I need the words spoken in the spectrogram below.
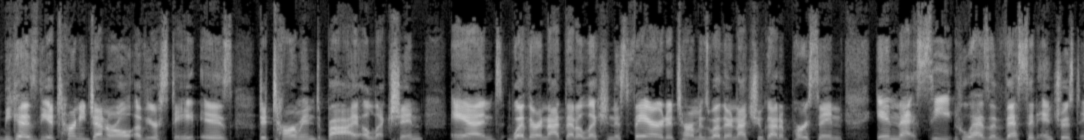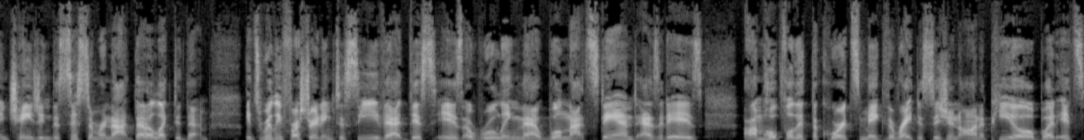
because the attorney general of your state is determined by election. And whether or not that election is fair determines whether or not you got a person in that seat who has a vested interest in changing the system or not that elected them. It's really frustrating to see that this is a ruling that will not stand as it is. I'm hopeful that the courts make the right decision on appeal, but it's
